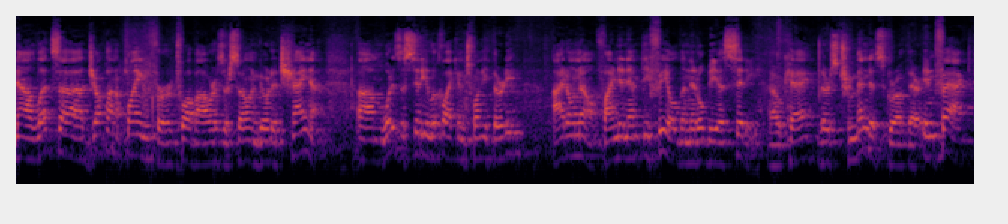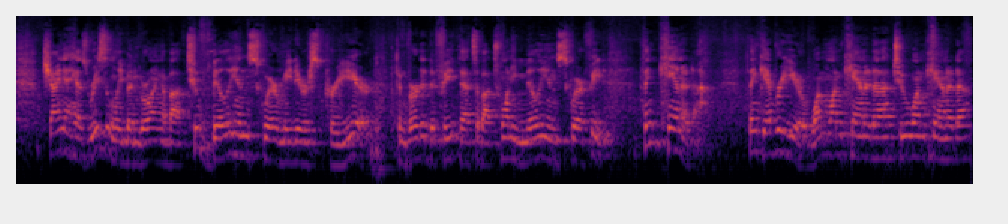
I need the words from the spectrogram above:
Now, let's uh, jump on a plane for 12 hours or so and go to China. Um, what does a city look like in 2030? I don't know. Find an empty field and it'll be a city, okay? There's tremendous growth there. In fact, China has recently been growing about 2 billion square meters per year. Converted to feet, that's about 20 million square feet. Think Canada. Think every year, 1 1 Canada, 2 1 Canada.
